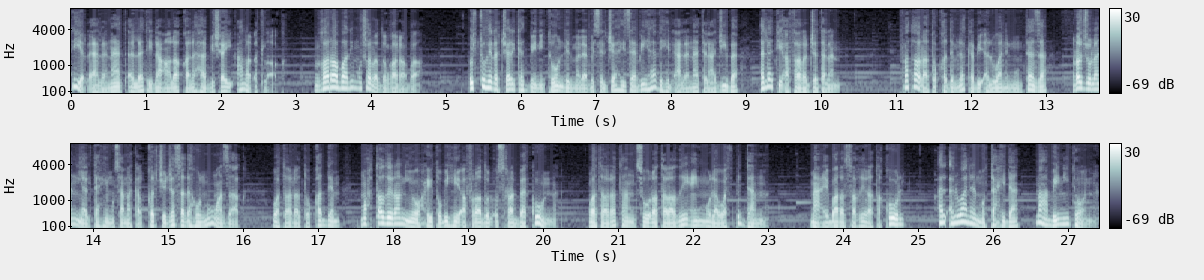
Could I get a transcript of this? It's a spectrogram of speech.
هي الإعلانات التي لا علاقة لها بشيء على الإطلاق. غرابة لمجرد الغرابة. اشتهرت شركة بينيتون للملابس الجاهزة بهذه الإعلانات العجيبة التي أثارت جدلا. فتارة تقدم لك بألوان ممتازة رجلا يلتهم سمك القرش جسده الممزق. وتارة تقدم محتضرا يحيط به أفراد الأسرة الباكون. وتارة صورة رضيع ملوث بالدم. مع عبارة صغيرة تقول الألوان المتحدة مع بينيتون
